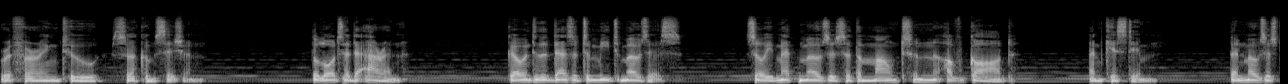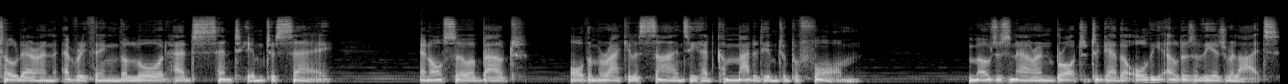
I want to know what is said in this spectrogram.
referring to circumcision. The Lord said to Aaron, Go into the desert to meet Moses. So he met Moses at the mountain of God and kissed him. Then Moses told Aaron everything the Lord had sent him to say, and also about all the miraculous signs he had commanded him to perform. Moses and Aaron brought together all the elders of the Israelites,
